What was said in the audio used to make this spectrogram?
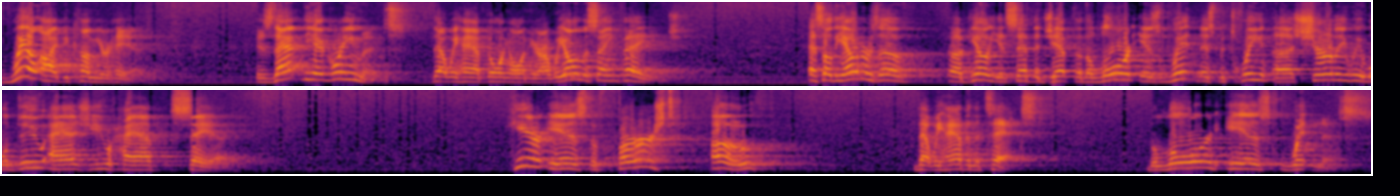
will I become your head? Is that the agreement that we have going on here? Are we on the same page? And so the elders of uh, Gilead said to Jephthah, The Lord is witness between us. Surely we will do as you have said. Here is the first oath that we have in the text. The Lord is witness.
